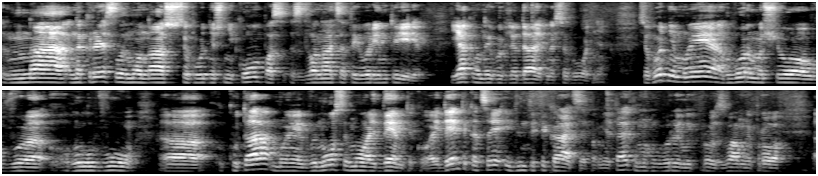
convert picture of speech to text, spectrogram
на, накреслимо наш сьогоднішній компас з 12 орієнтирів. Як вони виглядають на сьогодні? Сьогодні ми говоримо, що в голову е, кута ми виносимо айдентику. Айдентика це ідентифікація. Пам'ятаєте, ми говорили про, з вами про е,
